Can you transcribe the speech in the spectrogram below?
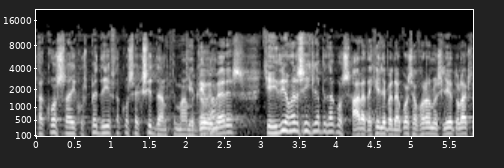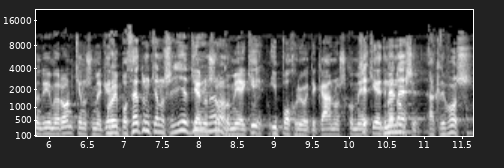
725 ή 760, αν θυμάμαι Και δύο καλά. ημέρες; Και οι δύο ημέρες είναι 1500. Άρα τα 1500 αφορά νοσηλεία τουλάχιστον δύο ημερών και νοσοκομιακή, Προποθέτουν και νοσηλεία και δύο ημερών. νοσοκομιακή υποχρεωτικά νοσοκομιακή Και- αντιμετώπιση. Ναι, ναι, ακριβώς.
